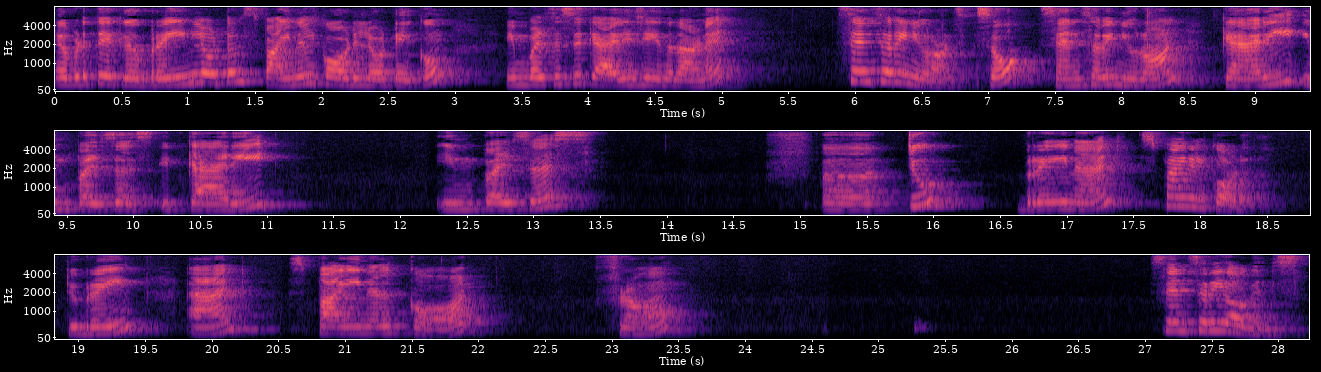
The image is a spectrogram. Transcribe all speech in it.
എവിടത്തേക്ക്? ബ്രെയിനിലോട്ടും സ്പൈനൽ കോഡിലോട്ടേക്കും ഇമ്പൾസസ് ക്യാരി ചെയ്യുന്നതാണ് sensory neurons so sensory neuron carry impulses it carry impulses Uh, to brain and spinal cord. To brain and spinal cord from sensory organs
